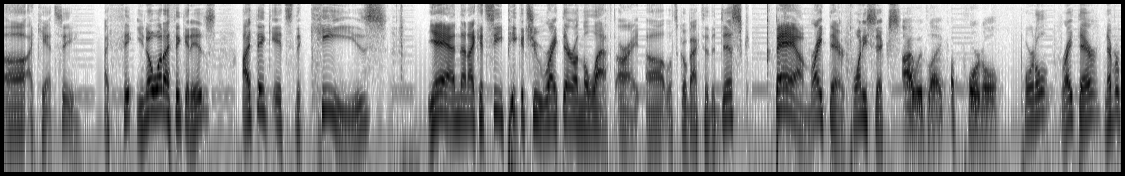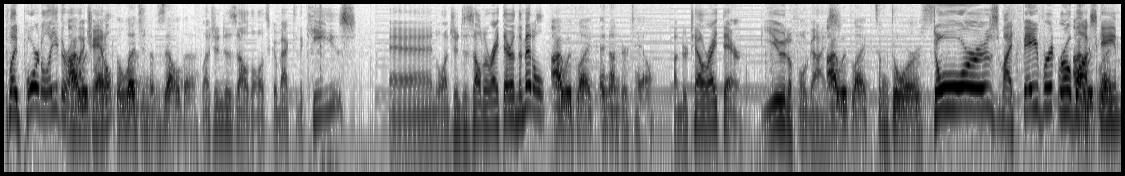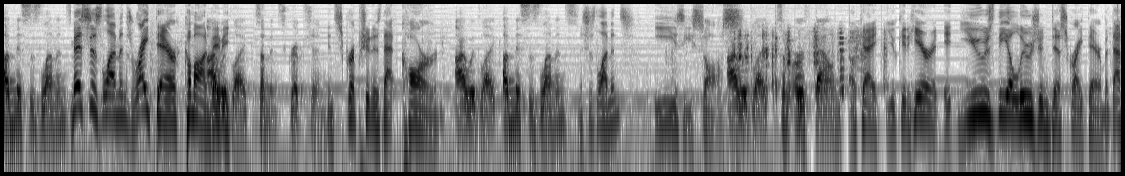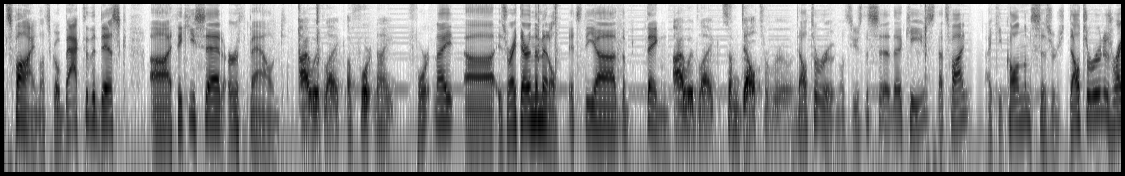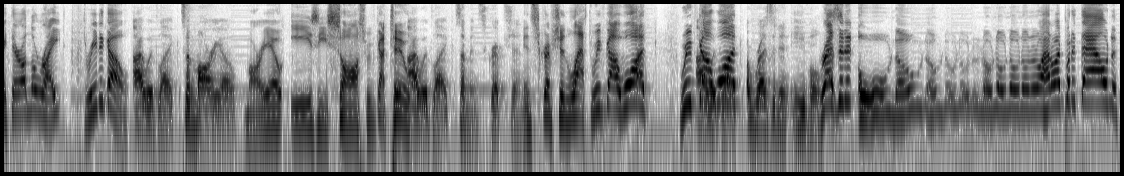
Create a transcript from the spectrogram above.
Uh, I can't see. I think, you know what I think it is? I think it's the keys. Yeah, and then I could see Pikachu right there on the left. All right, uh, let's go back to the disc. Bam, right there, 26. I would like a Portal. Portal, right there. Never played Portal either on I my would channel. like The Legend of Zelda. Legend of Zelda. Let's go back to the keys. And Legend of Zelda right there in the middle. I would like an Undertale. Undertale right there. Beautiful, guys. I would like some Doors. Doors, my favorite Roblox game. like a Mrs. Lemons. Mrs. Lemons right there. Come on, baby. I would like some Inscryption. Inscryption is that card. I would like a Mrs. Lemons. Mrs. Lemons, easy sauce. I would like some Earthbound. Okay, you could hear it. It used the illusion disc right there, but that's fine. Let's go back to the disc. Uh, I think he said Earthbound. I would like a Fortnite. Fortnite uh, is right there in the middle. It's the uh, the thing. I would like some Deltarune. Deltarune. Let's use the, the keys. That's fine. I keep calling them scissors. Deltarune is right there on the right. Three to go. I would like some Mario. Mario, easy sauce. We've got two. I would like some Inscryption. Inscryption left. We've got one. We've got one. like a Resident Evil. Resident. Oh no no no no no no no no no no! How do I put it down?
